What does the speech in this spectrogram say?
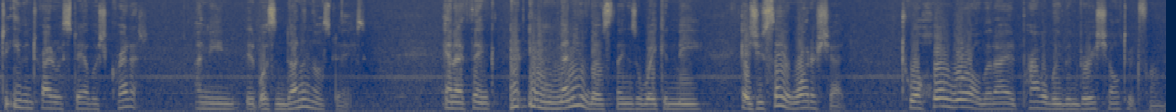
to even try to establish credit. I mean, it wasn't done in those days. And I think many of those things awakened me, as you say, a watershed, to a whole world that I had probably been very sheltered from.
